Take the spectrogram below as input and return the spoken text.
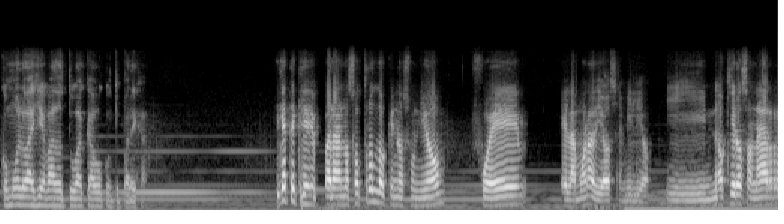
¿cómo lo has llevado tú a cabo con tu pareja? Fíjate que para nosotros lo que nos unió fue el amor a Dios, Emilio. Y no quiero sonar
